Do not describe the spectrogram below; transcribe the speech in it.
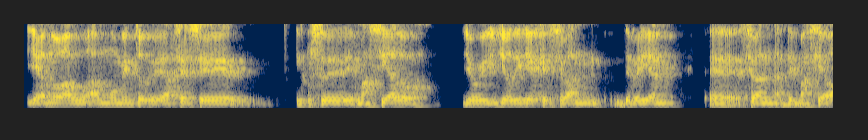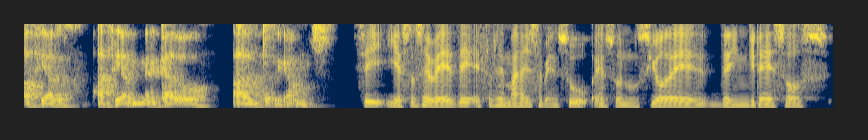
llegando a un, momento de hacerse incluso de demasiado, yo, yo diría que se van, deberían, eh, se van demasiado hacia el, hacia el mercado alto, digamos. Sí, y eso se ve desde esta semana, ellos también en su, en su anuncio de, de ingresos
